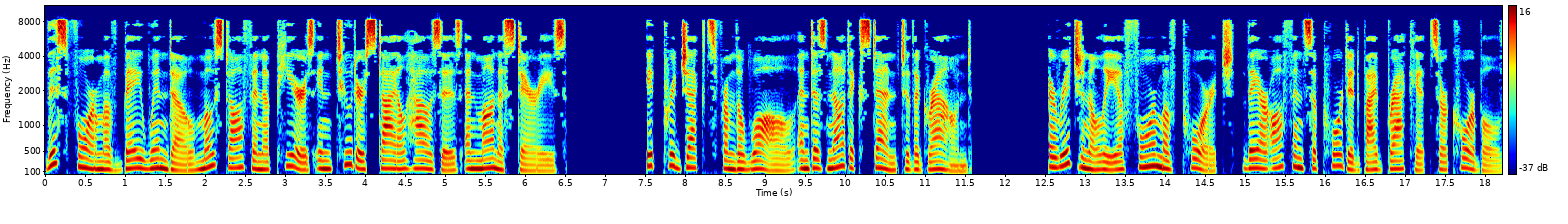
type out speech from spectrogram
This form of bay window most often appears in Tudor-style houses and monasteries. It projects from the wall and does not extend to the ground. Originally a form of porch, they are often supported by brackets or corbels.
